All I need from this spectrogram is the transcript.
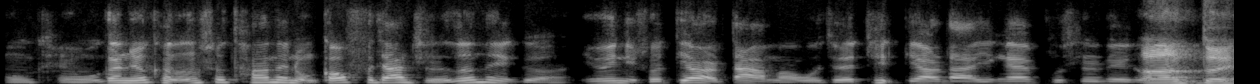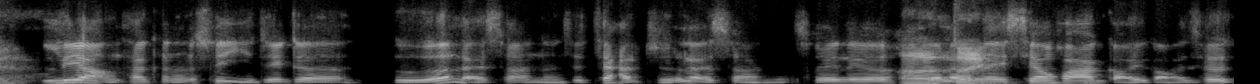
OK，我感觉可能是它那种高附加值的那个，因为你说第二大嘛，我觉得这第二大应该不是这个啊，对量，它可能是以这个额来算的，就价值来算的。所以那个荷兰那鲜花搞一搞就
